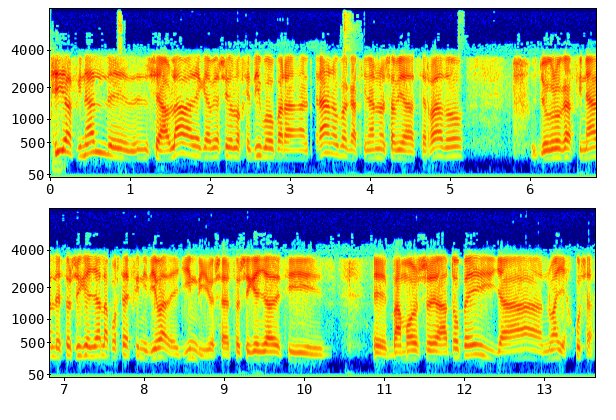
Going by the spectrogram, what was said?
Sí. al final eh, se hablaba de que había sido el objetivo para el verano, porque al final no se había cerrado. Yo creo que al final esto sí que ya es la apuesta definitiva de Jimby, o sea, esto sí que ya decir eh, vamos a tope y ya no hay excusas.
